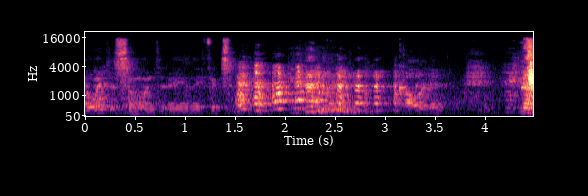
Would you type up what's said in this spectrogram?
I went to someone today and they fixed my hair. Call it in.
